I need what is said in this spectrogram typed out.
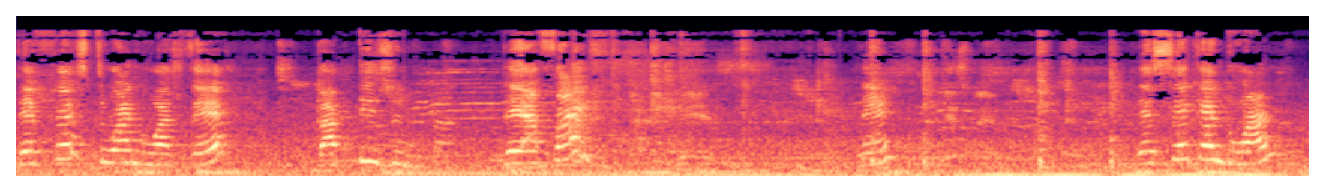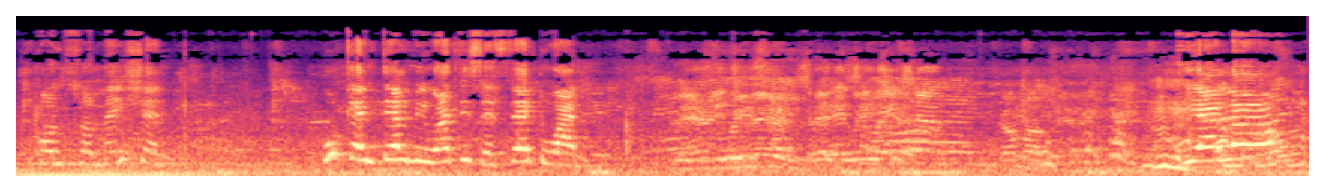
The first one was the baptism. There are five. Ne? The second one, consummation. Who can tell me what is the third one? Come on. Yellow.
